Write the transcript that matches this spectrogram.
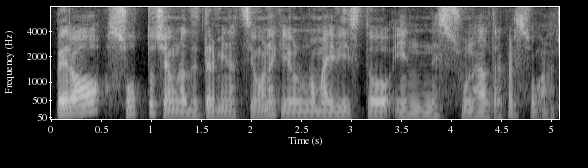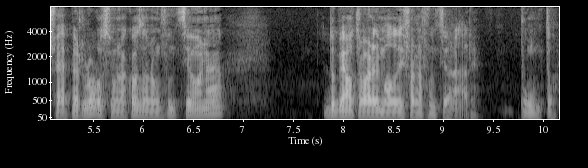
Però sotto c'è una determinazione che io non ho mai visto in nessun'altra persona. Cioè, per loro se una cosa non funziona, dobbiamo trovare il modo di farla funzionare. Punto.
